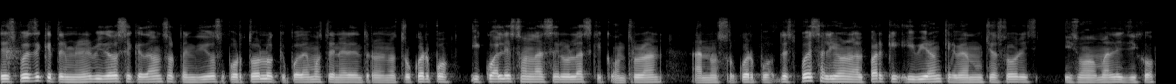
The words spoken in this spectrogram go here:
Después de que terminó el video se quedaron sorprendidos por todo lo que podemos tener dentro de nuestro cuerpo y cuáles son las células que controlan a nuestro cuerpo. Después salieron al parque y vieron que había muchas flores y su mamá les dijo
